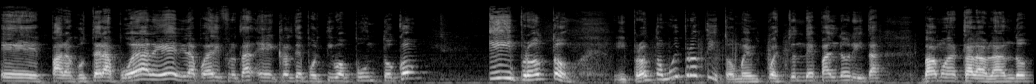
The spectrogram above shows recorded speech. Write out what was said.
eh, para que usted la pueda leer y la pueda disfrutar en el clubdeportivo.com. Y pronto, y pronto, muy prontito, en cuestión de par de horitas, vamos a estar hablando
